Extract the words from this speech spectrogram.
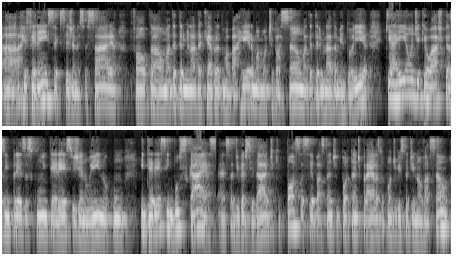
a referência que seja necessária, falta uma determinada quebra de uma barreira, uma motivação, uma determinada mentoria, que é aí onde que eu acho que as empresas com interesse genuíno, com interesse em buscar essa, essa diversidade, que possa ser bastante importante para elas do ponto de vista de inovação,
